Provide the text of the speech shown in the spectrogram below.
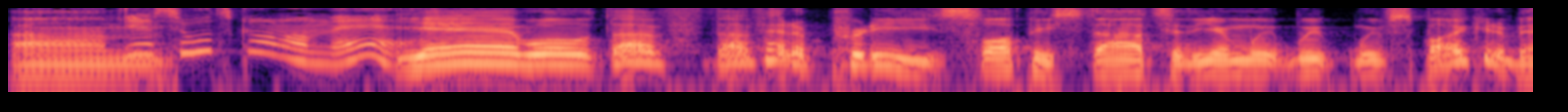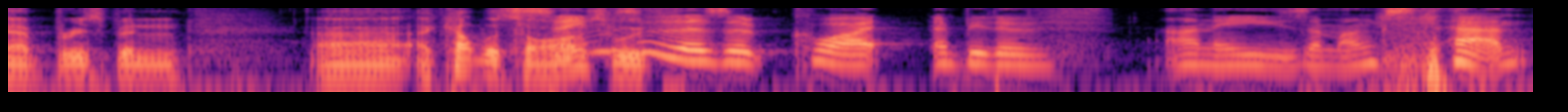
Um, yeah, so what's going on there? Yeah, well, they've they've had a pretty sloppy start to the year, and we, we, we've spoken about Brisbane uh, a couple of times. Seems there's a quite a bit of unease amongst that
